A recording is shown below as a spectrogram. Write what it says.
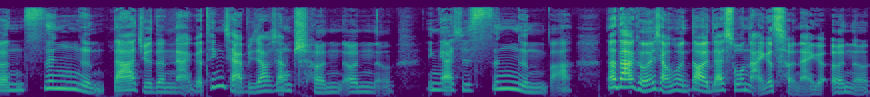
跟森恩，大家觉得哪个听起来比较像？陈恩呢，应该是森恩吧。那大家可能会想说，你到底在说哪一个？陈，哪一个恩呢？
